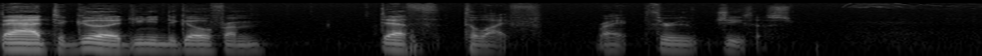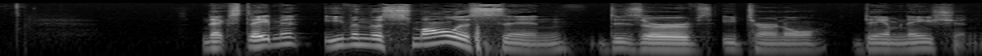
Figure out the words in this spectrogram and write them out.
bad to good, you need to go from death to life, right? Through Jesus. Next statement even the smallest sin deserves eternal damnation.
